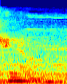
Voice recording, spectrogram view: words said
Kill.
